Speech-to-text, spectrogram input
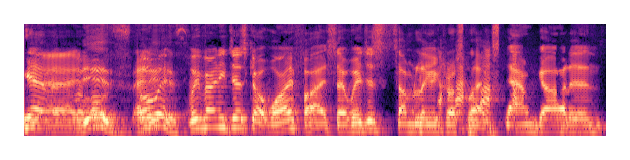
Yeah, but- it is. It well, we- is. We've only just got Wi-Fi, so we're just stumbling across like Soundgarden,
